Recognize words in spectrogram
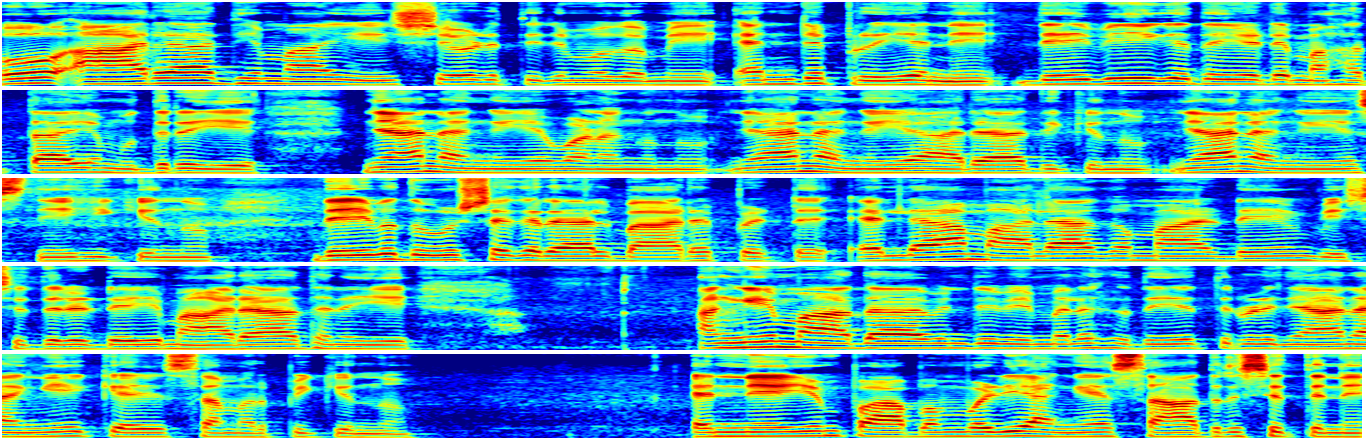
ഓ ആരാധ്യമായ ഈശോയുടെ തിരുമുഖമേ എന്റെ പ്രിയനെ ദൈവീകതയുടെ മഹത്തായ മുദ്രയെ ഞാൻ അങ്ങയെ വണങ്ങുന്നു ഞാൻ അങ്ങയെ ആരാധിക്കുന്നു ഞാൻ അങ്ങയെ സ്നേഹിക്കുന്നു. ദൈവദൂഷകരാൽ ഭാരപ്പെട്ട് എല്ലാ മാലാകന്മാരുടെയും വിശുദ്ധരുടെയും ആരാധനയെ അങ്ങേ മാതാവിന്റെ വിമല ഹൃദയത്തിലൂടെ ഞാൻ അങ്ങേക്കായി സമർപ്പിക്കുന്നു. എന്നെയും പാപം വഴി അങ്ങേ സാദൃശ്യത്തിന്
